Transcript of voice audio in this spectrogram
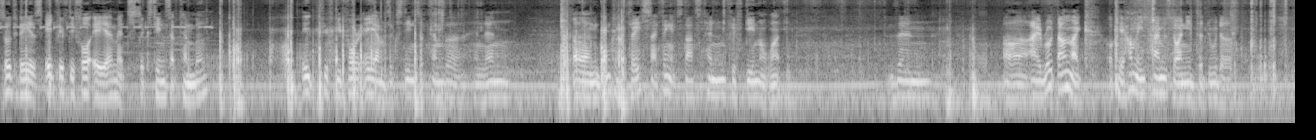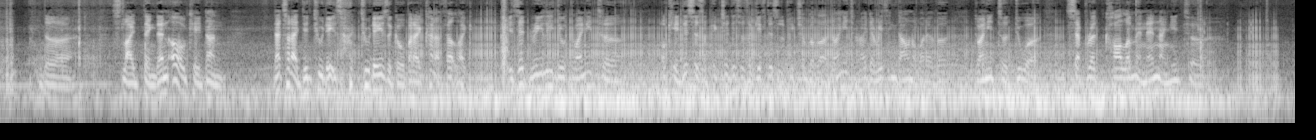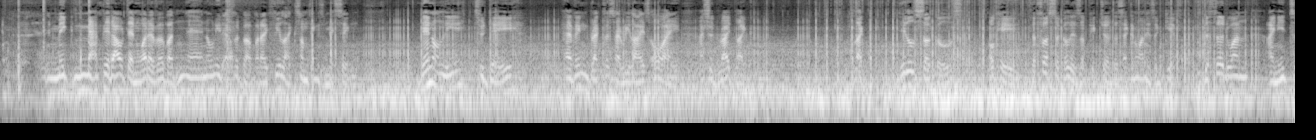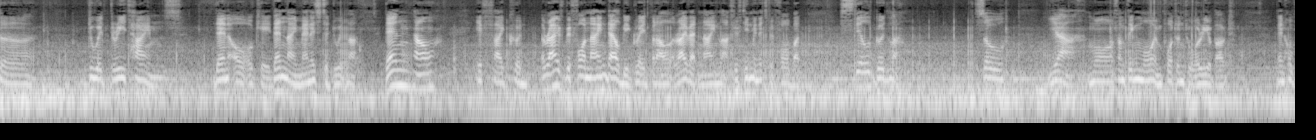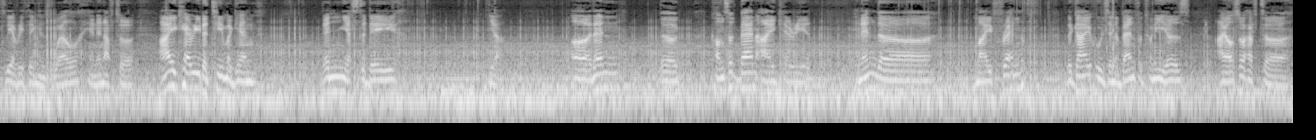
So today is 8:54 a.m. It's 16 September. 8:54 a.m. 16 September, and then um, going to the place. I think it starts 10:15 or what. Then uh, I wrote down like, okay, how many times do I need to do the the slide thing? Then oh, okay, done. That's what I did two days two days ago. But I kind of felt like, is it really? Do do I need to? Okay, this is a picture. This is a gift. This is a picture. Blah blah. Do I need to write everything down or whatever? Do I need to do a separate column and then I need to uh, make map it out and whatever? But nah, no need effort. But but I feel like something's missing. Then only today, having breakfast, I realized, oh, I I should write like like little circles. Okay, the first circle is a picture, the second one is a gift. The third one, I need to do it three times. Then, oh, okay, then I managed to do it now. Then, now, if I could arrive before 9, that'll be great, but I'll arrive at 9, lah, 15 minutes before, but still good. lah. So, yeah, more something more important to worry about. Then hopefully everything is well, and then after I carry the team again, then yesterday, yeah. Uh, then the concert band I carry it, and then the my friend, the guy who's in a band for 20 years, I also have to,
